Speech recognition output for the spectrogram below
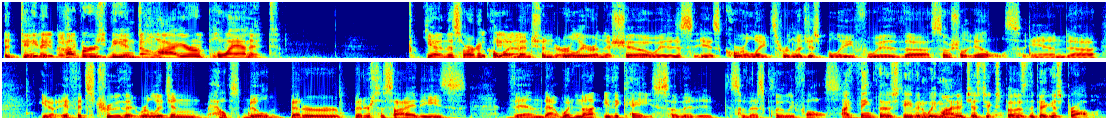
The data Okay, but I can covers the entire people. planet. Yeah, and this article Okay, I mentioned earlier in the show is is correlates religious belief with uh, social ills, and uh, you know if it's true that religion helps build better better societies, then that would not be the case. So that it, so that's clearly false. I think, though, Stephen, we might have just exposed the biggest problem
